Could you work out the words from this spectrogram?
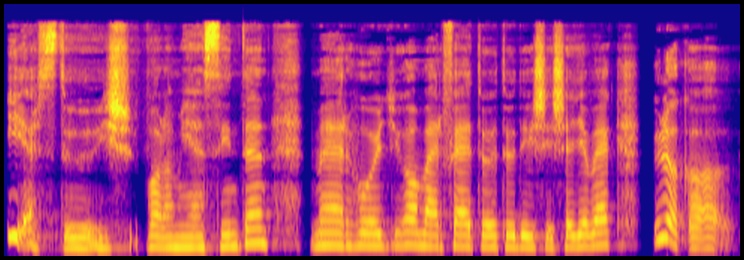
ijesztő is valamilyen szinten, mert hogy ha már feltöltődés és egyebek, ülök a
